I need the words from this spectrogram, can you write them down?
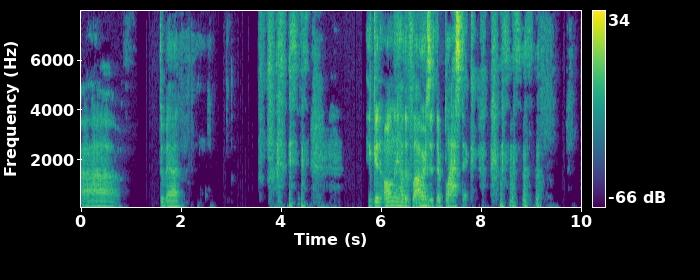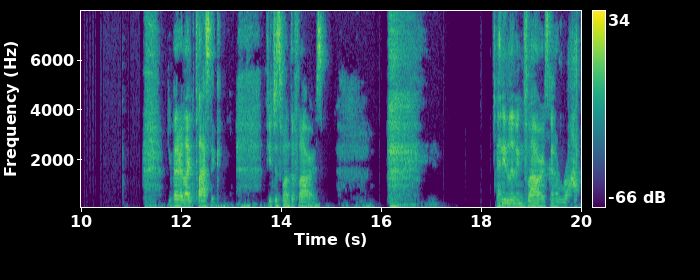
uh, too bad. you can only have the flowers if they're plastic. You better like plastic if you just want the flowers. Any living flower is going to rot.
